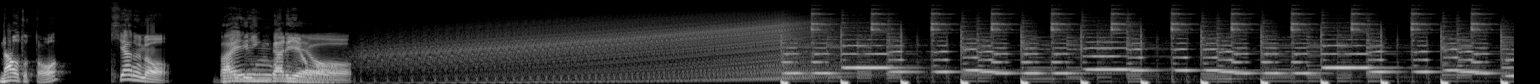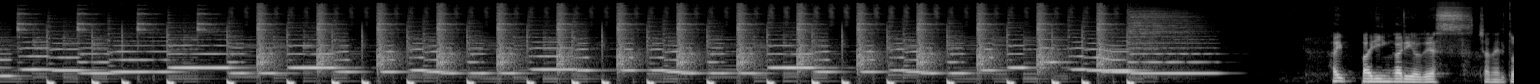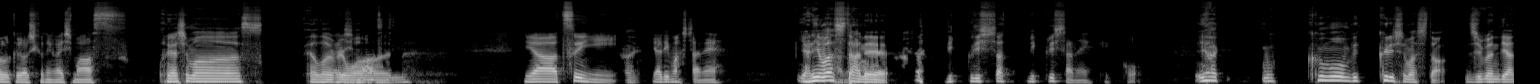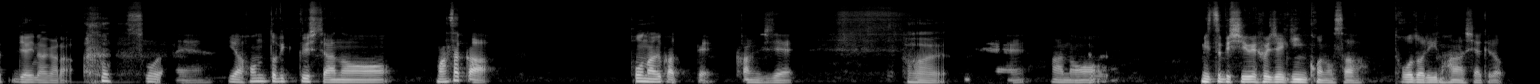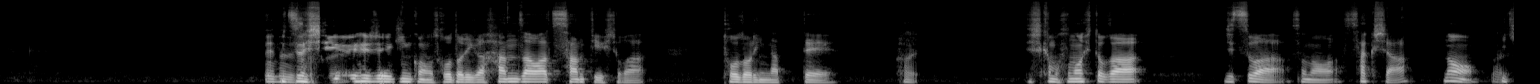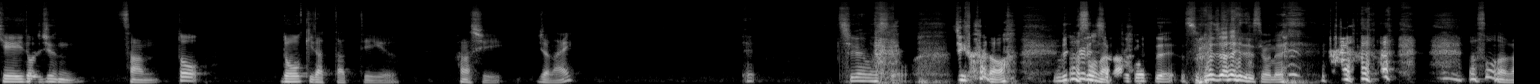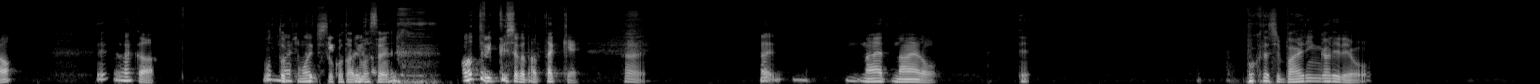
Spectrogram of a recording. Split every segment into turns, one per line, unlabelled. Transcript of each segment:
ナオトと
キアヌのバイリンガリオ。
はい、バイリンガリオです。チャンネル登録よろしくお願いします。
お願いします。Hello everyone。
いやー、ついに
はい
やりましたね。
やりましたね。
びっくりした、びっくりしたね、結構。
いや、僕もびっくりしました。自分でややりながら。
そうだね。いや、ほんとびっくりして、あのーまさか、こうなるかって感じで、
は
ねあのー三菱 UFJ 銀行のさ、頭取の話やけど、三菱 UFJ 銀行の頭取が半沢さんっていう人が頭取になって、
かはい。
でしかもその人が、実はその作者の
はい。
池井戸潤さんと同期だったっていう話じゃない？
違いますよ。
違うの？
びっくりしたとこって、それじゃないですよね。
あ、そうなの？
え？
なんか、
もっとびっくりしたことありません？
もっとびっくりしたことあったっけ？
はい。
えなんや、なんやろ？
僕たちバイリンガリレオ、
